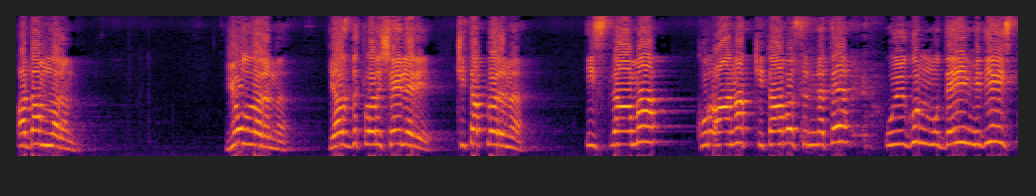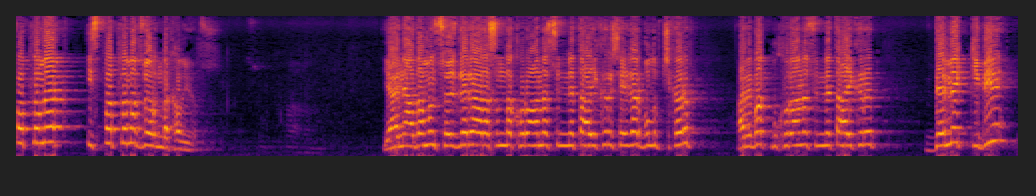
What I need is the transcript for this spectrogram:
adamların yollarını, yazdıkları şeyleri, kitaplarını İslam'a, Kur'an'a, kitaba, sünnete uygun mu değil mi diye ispatlamak, ispatlamak zorunda kalıyoruz. Yani adamın sözleri arasında Kur'an'a, sünnete aykırı şeyler bulup çıkarıp hani bak bu Kur'an'a, sünnete aykırı demek gibi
